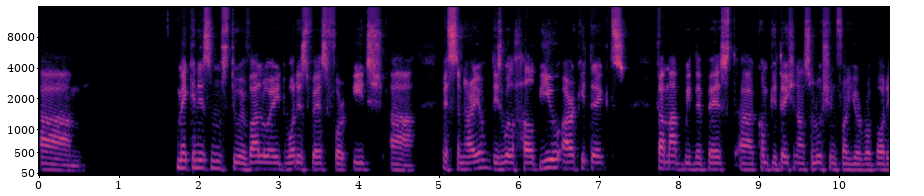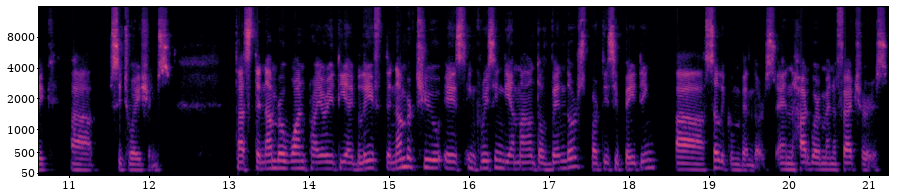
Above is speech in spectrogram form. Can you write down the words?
um, mechanisms to evaluate what is best for each uh, scenario. This will help you architects come up with the best uh, computational solution for your robotic uh, situations. That's the number one priority, I believe. The number two is increasing the amount of vendors participating, uh, silicon vendors and hardware manufacturers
